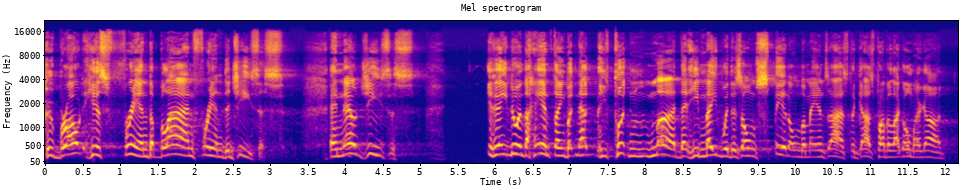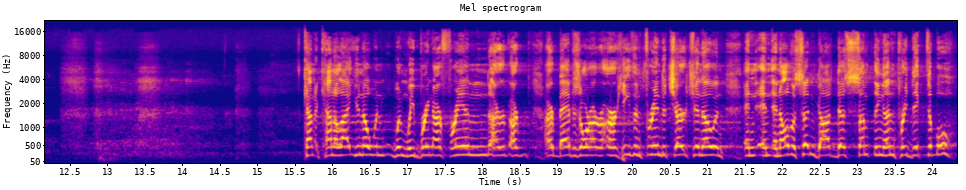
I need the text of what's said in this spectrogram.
who brought his friend, the blind friend, to Jesus. And now Jesus, it ain't doing the hand thing, but now he's putting mud that he made with his own spit on the man's eyes. The guy's probably like, oh my God. Kind of, kind of like, you know, when, when we bring our friend, our, our, our Baptist or our, our heathen friend to church, you know, and, and, and, and all of a sudden God does something unpredictable.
